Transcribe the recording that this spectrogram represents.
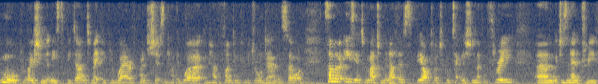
more promotion that needs to be done to make people aware of apprenticeships and how they work and how the funding can be drawn down and so on. Some are easier to imagine than others. The archaeological technician level three, um, which is an entry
